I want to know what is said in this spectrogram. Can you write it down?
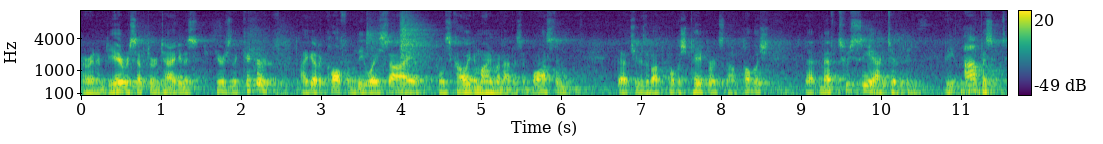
or NMDA receptor antagonist. Here's the kicker. I got a call from Li-Huei Tsai, a close colleague of mine when I was in Boston, that she was about to publish a paper, it's now published, that MEF2C activity, the opposite.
